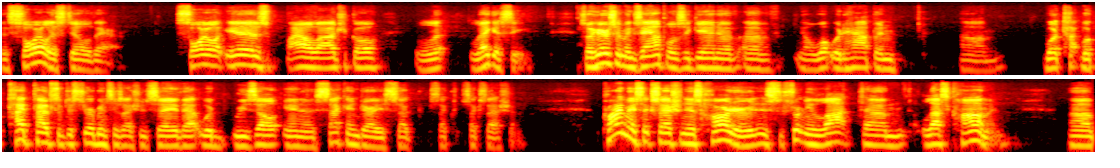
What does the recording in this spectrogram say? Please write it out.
The soil is still there. Soil is biological le legacy. So here's some examples again of, of you know, what would happen, um, what, what type types of disturbances, I should say, that would result in a secondary su su succession. Primary succession is harder. It is certainly a lot um, less common. Uh,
